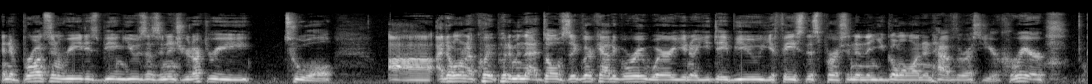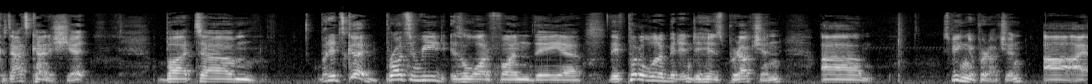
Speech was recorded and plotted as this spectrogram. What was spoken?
and if Bronson Reed is being used as an introductory tool. Uh, I don't want to quite put him in that Dolph Ziggler category where you know you debut, you face this person, and then you go on and have the rest of your career because that's kind of shit. But um, but it's good. Bronson Reed is a lot of fun. They uh, they've put a little bit into his production. Um, speaking of production, uh, I,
